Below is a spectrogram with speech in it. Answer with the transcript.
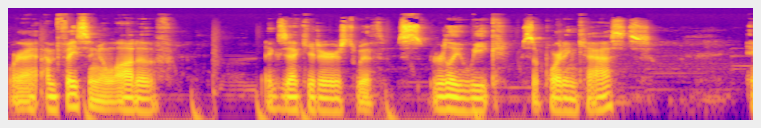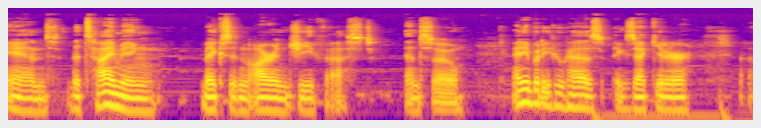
where I, am facing a lot of executors with really weak supporting casts and the timing makes it an RNG fest and so anybody who has Executor, uh,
